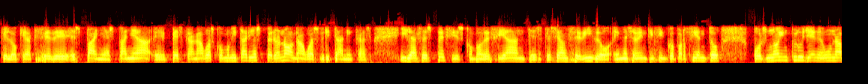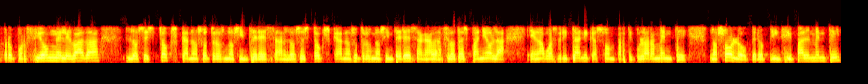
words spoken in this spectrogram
que lo que accede España. España pesca en aguas comunitarias, pero no en aguas británicas. Y las especies, como decía antes, que se han cedido en ese 25%, pues no incluyen en una proporción elevada los stocks que a nosotros nos interesan. Los stocks que a nosotros nos interesan a la flota española en aguas británicas son particularmente, no solo, pero principalmente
